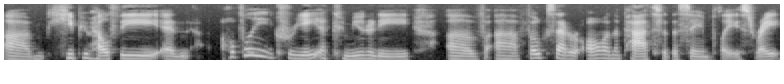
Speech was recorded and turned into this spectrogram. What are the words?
um, keep you healthy, and hopefully create a community of uh, folks that are all on the path to the same place, right?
